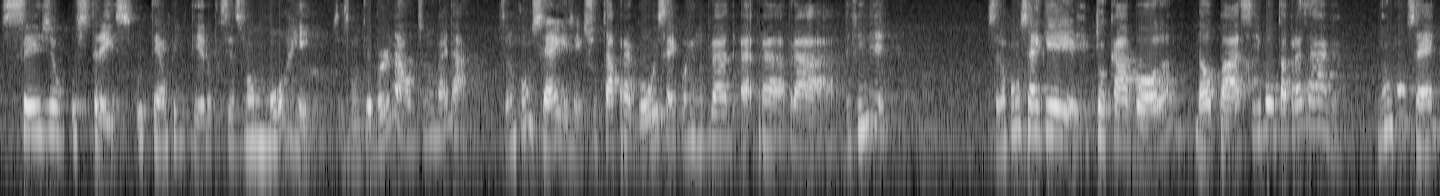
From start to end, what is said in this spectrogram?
sejam os três o tempo inteiro, porque vocês vão morrer. Vocês vão ter burnout, não vai dar. Você não consegue, gente, chutar para gol e sair correndo para defender. Você não consegue tocar a bola, dar o passe e voltar para a zaga. Não consegue.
